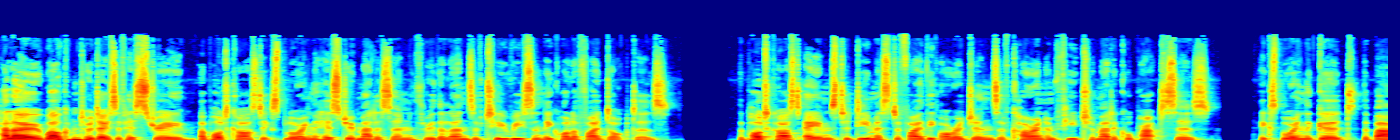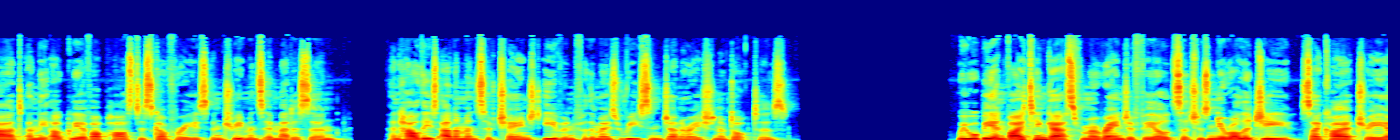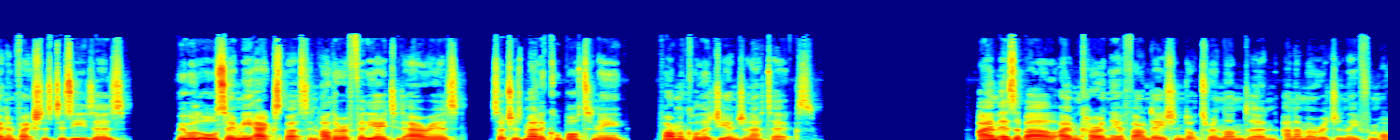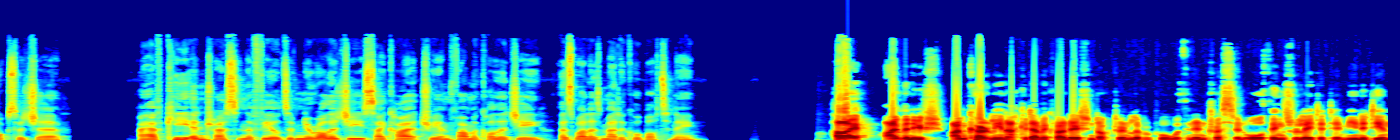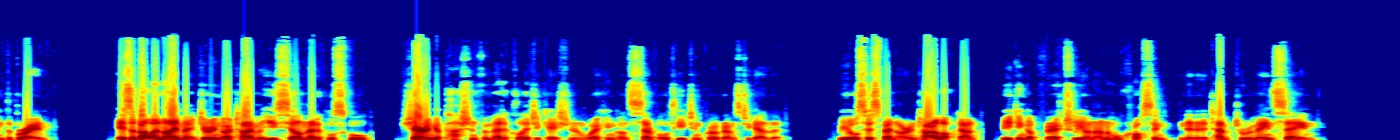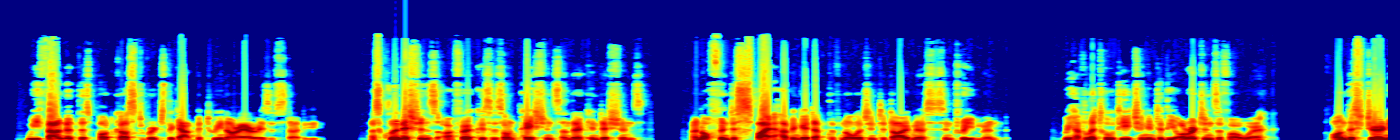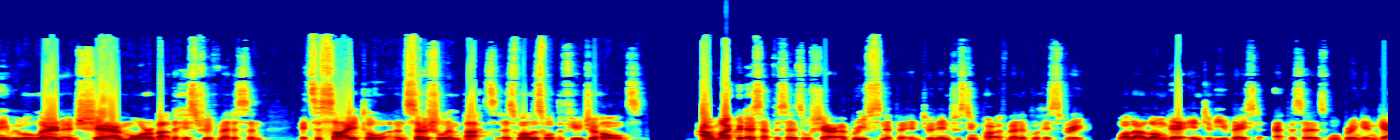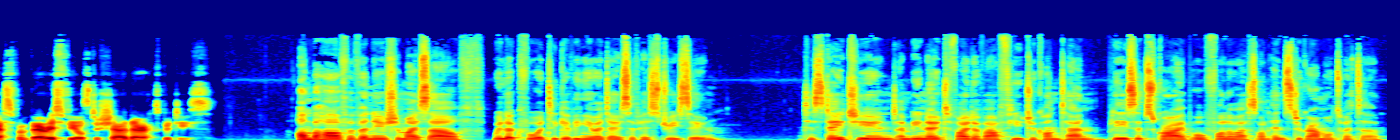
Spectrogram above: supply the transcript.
Hello, welcome to A Dose of History, a podcast exploring the history of medicine through the lens of two recently qualified doctors. The podcast aims to demystify the origins of current and future medical practices, exploring the good, the bad, and the ugly of our past discoveries and treatments in medicine, and how these elements have changed even for the most recent generation of doctors. We will be inviting guests from a range of fields such as neurology, psychiatry, and infectious diseases we will also meet experts in other affiliated areas such as medical botany, pharmacology, and genetics. I am Isabel. I am currently a foundation doctor in London and I am originally from Oxfordshire. I have key interests in the fields of neurology, psychiatry, and pharmacology, as well as medical botany. Hi, I'm Anush. I'm currently an academic foundation doctor in Liverpool with an interest in all things related to immunity and the brain. Isabel and I met during our time at UCL Medical School sharing a passion for medical education and working on several teaching programs together. We also spent our entire lockdown meeting up virtually on Animal Crossing in an attempt to remain sane. We founded this podcast to bridge the gap between our areas of study. As clinicians, our focus is on patients and their conditions, and often despite having a depth of knowledge into diagnosis and treatment, we have little teaching into the origins of our work. On this journey, we will learn and share more about the history of medicine its societal and social impacts, as well as what the future holds. Our microdose episodes will share a brief snippet into an interesting part of medical history, while our longer interview based episodes will bring in guests from various fields to share their expertise. On behalf of Anush and myself, we look forward to giving you a dose of history soon. To stay tuned and be notified of our future content, please subscribe or follow us on Instagram or Twitter.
